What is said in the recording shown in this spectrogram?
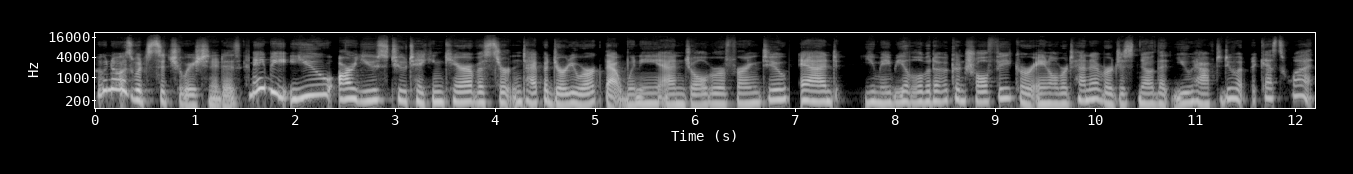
Who knows which situation it is? Maybe you are used to taking care of a certain type of dirty work that Winnie and Joel were referring to, and you may be a little bit of a control freak or anal retentive or just know that you have to do it. But guess what?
